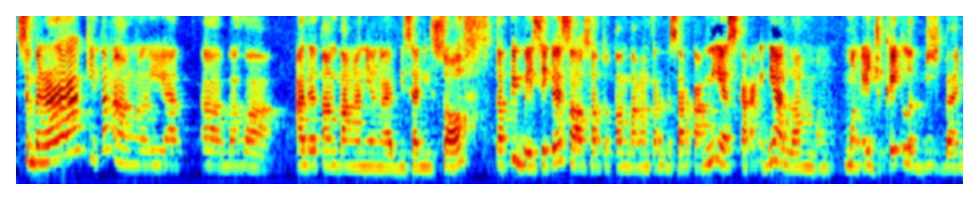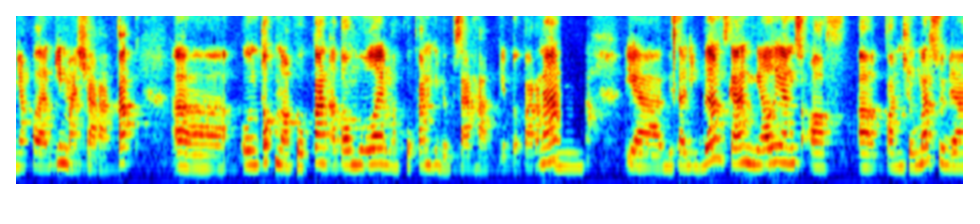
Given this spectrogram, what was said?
sebenarnya kita nggak ngelihat uh, bahwa ada tantangan yang nggak bisa di solve, tapi basically salah satu tantangan terbesar kami ya sekarang ini adalah mengeducate lebih banyak lagi masyarakat uh, untuk melakukan atau mulai melakukan hidup sehat gitu karena hmm. ya bisa dibilang sekarang millions of uh, consumer sudah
